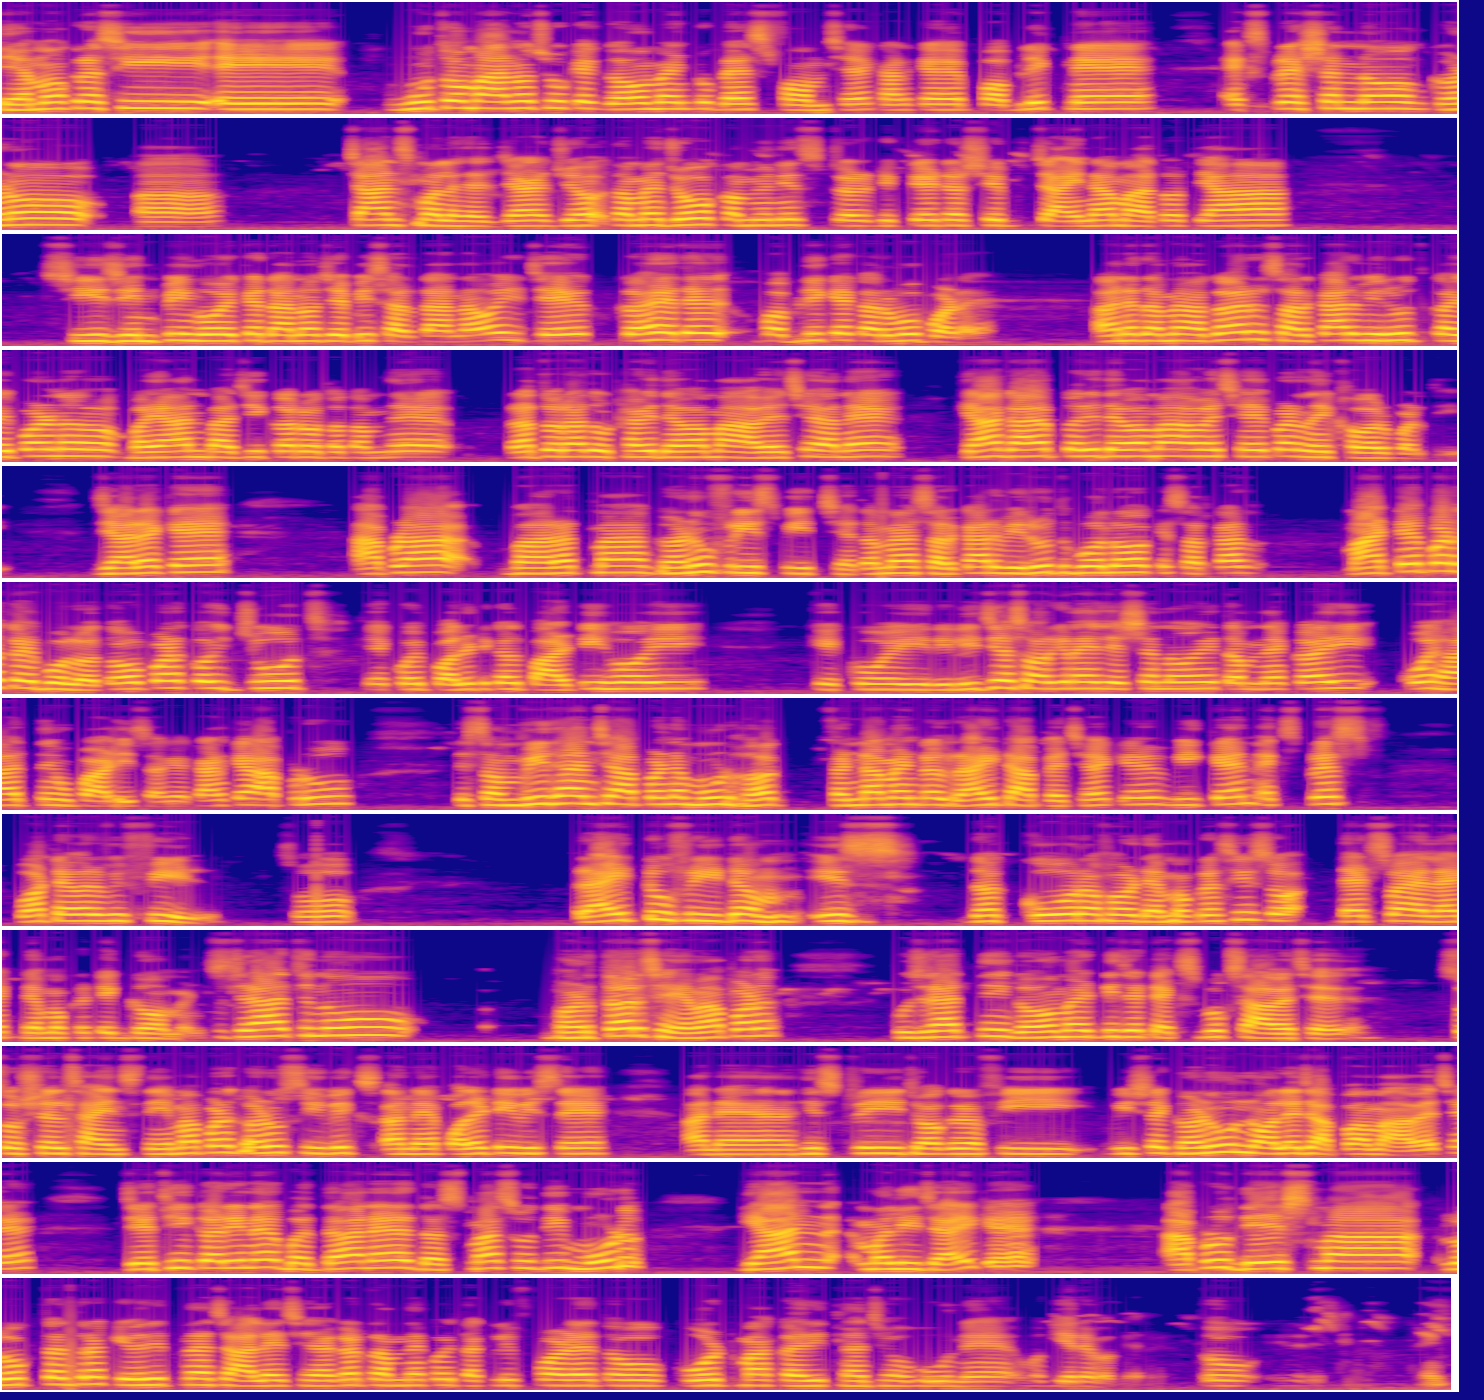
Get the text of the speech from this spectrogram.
Democracy એ હું તો માનું છું કે ગવર્મેન્ટનું બેસ્ટ ફોર્મ છે, કારણ કે પબ્લિકને એક્સપ્રેશનનો ઘણો ચાન્સ મળે છે. જ્યાં જો, તમે જો કમ્યુનિસ્ટ ડિક્ટેટરશિપ ચાઇનામાં, તો ત્યાં શી જિનપિંગ હોય કે તાનો જે બી સરતાના હોય, જે કહે તે પબ્લિકે કરવું પડે. અને તમે અગર સરકાર વિરુદ્ધ કંઈ પણ બયાનબાજી કરો, તો તમને રાતોરાત ઉઠાવી દેવામાં આવે છે અને ક્યાં ગાયબ કરી દેવામાં આવે છે એ પણ નહીં ખબર પડતી. જ્યારે કે આપણા ભારતમાં ઘણું ફ્રી સ્પીચ છે. તમે સરકાર વિરુદ્ધ બોલો કે સરકાર માટે પણ કંઈ બોલો, તો પણ કોઈ જૂથ કે કોઈ પોલિટિકલ પાર્ટી હોય કે કોઈ રિલિજિયસ ઓર્ગેનાઇઝેશન હોય તમને કંઈ કોઈ હાથ નહીં ઉપાડી શકે. કારણ કે આપણું જે સંવિધાન છે, આપણને મૂળ હક ફંડામેન્ટલ રાઇટ આપે છે કે we can express whatever we feel so right to freedom is the core of our democracy so that's why I like democratic government ગુજરાતનું ભણતર છે, એમાં પણ ગુજરાતની ગવર્મેન્ટની જે ટેક્સ્ટ બુક્સ આવે છે સોશિયલ સાયન્સની એમાં પણ ઘણું સિવિક્સ અને પોલિટી વિશે અને હિસ્ટ્રી જ્યોગ્રાફી વિશે ઘણું નોલેજ આપવામાં આવે છે, જેથી કરીને બધાને દસમા સુધી મૂળ જ્ઞાન મળી જાય કે આપણું દેશમાં લોકતંત્ર કેવી રીતના ચાલે છે? અગર તમને કોઈ તકલીફ પડે તો કોર્ટમાં કઈ રીતના જવું ને વગેરે વગેરે. તો એ રીતના. થેન્ક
